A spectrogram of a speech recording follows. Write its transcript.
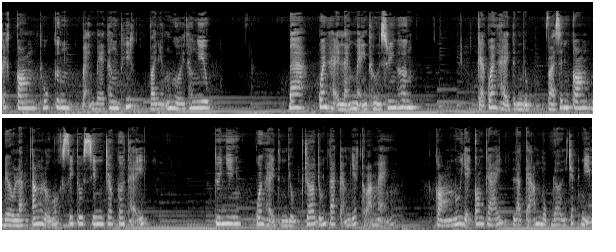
các con, thú cưng, bạn bè thân thiết và những người thân yêu. 3. Quan hệ lãng mạn thường xuyên hơn. Cả quan hệ tình dục và sinh con đều làm tăng lượng oxytocin cho cơ thể. Tuy nhiên, quan hệ tình dục cho chúng ta cảm giác thỏa mãn. Còn nuôi dạy con cái là cả một đời trách nhiệm.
